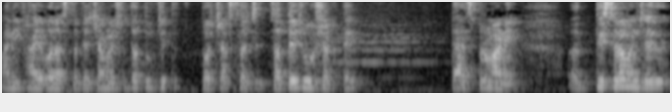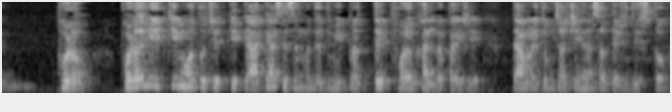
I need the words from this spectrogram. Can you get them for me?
आणि फायबर असतं त्याच्यामुळे सुद्धा तुमची त्वचा सज सतेज होऊ शकते. त्याचप्रमाणे तिसरं म्हणजे फळं. फळं ही इतकी महत्त्वाची आहेत की त्या त्या सीझनमध्ये तुम्ही प्रत्येक फळ खाल्लं पाहिजे. त्यामुळे तुमचा चेहरा सतेज दिसतो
